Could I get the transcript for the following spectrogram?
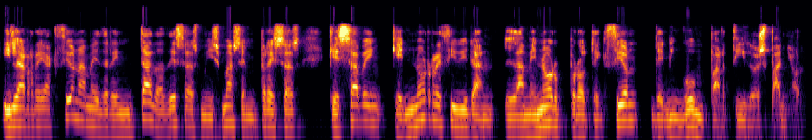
y la reacción amedrentada de esas mismas empresas que saben que no recibirán la menor protección de ningún partido español.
